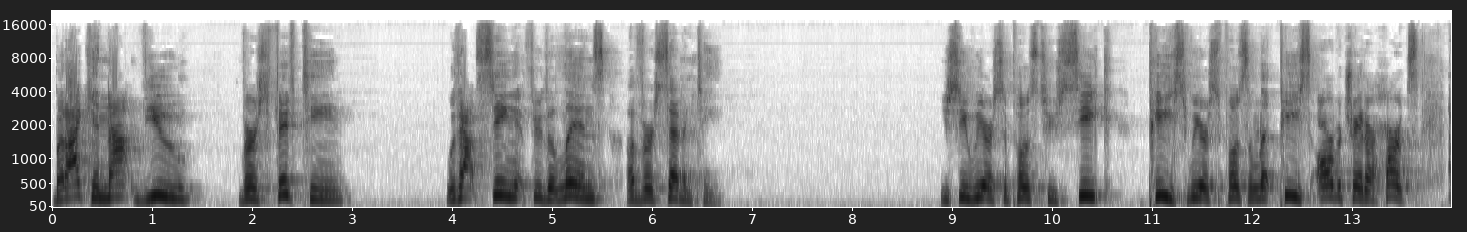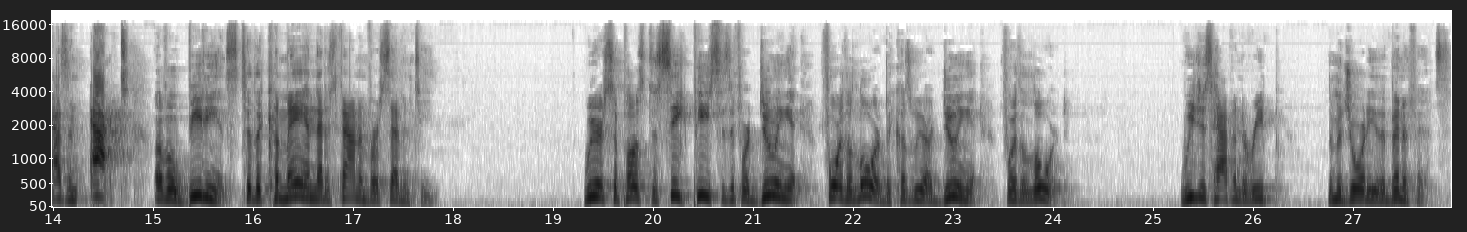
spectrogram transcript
But I cannot view verse 15 without seeing it through the lens of verse 17. You see, we are supposed to seek peace. We are supposed to let peace arbitrate our hearts as an act of obedience to the command that is found in verse 17. We are supposed to seek peace as if we're doing it for the Lord because we are doing it for the Lord. We just happen to reap the majority of the benefits.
